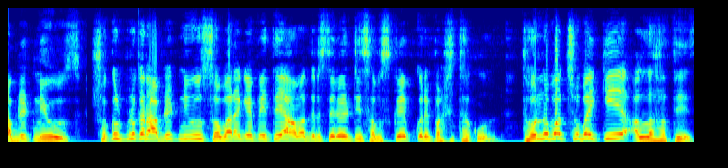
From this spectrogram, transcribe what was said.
আপডেট নিউজ। সকল প্রকার আপডেট নিউজ সবার আগে পেতে আমাদের চ্যানেলটি সাবস্ক্রাইব করে পাশে থাকুন। ধন্যবাদ সবাইকে, আল্লাহ হাফিজ।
